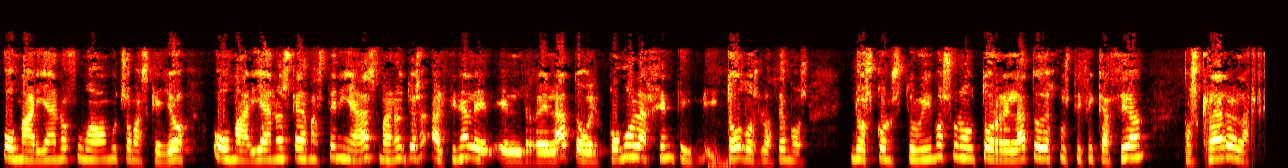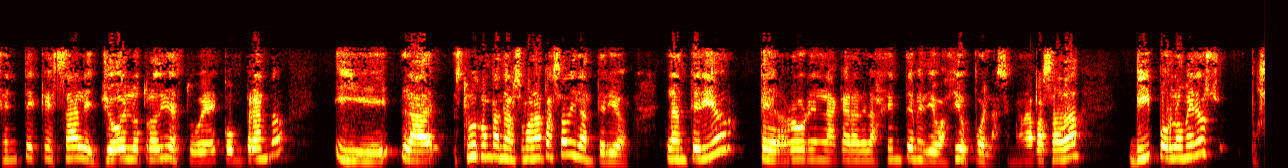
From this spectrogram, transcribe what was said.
o Mariano fumaba mucho más que yo, o Mariano es que además tenía asma, ¿no? Entonces, al final, el, relato, el cómo la gente, y todos lo hacemos, nos construimos un autorrelato de justificación, pues claro, la gente que sale, yo el otro día estuve comprando y la estuve comprando la semana pasada y la anterior. La anterior, terror en la cara de la gente medio vacío. Pues la semana pasada vi por lo menos pues,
